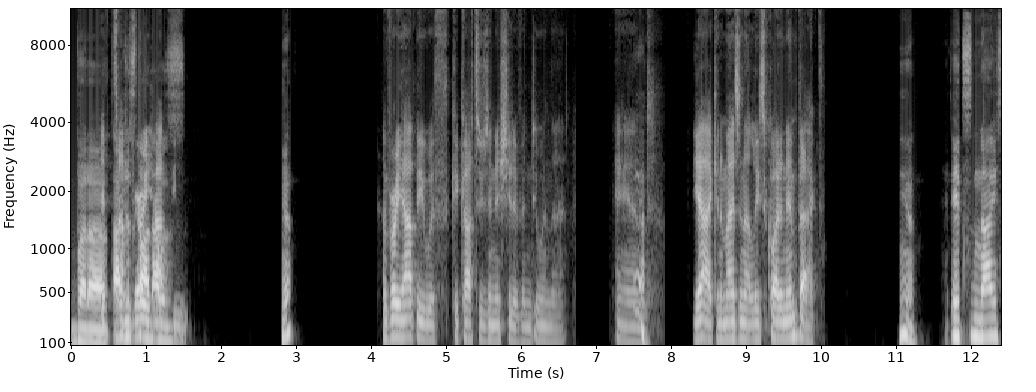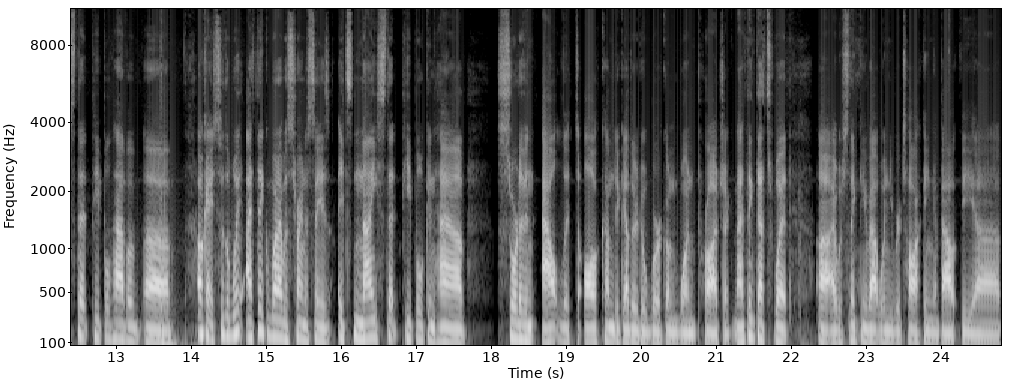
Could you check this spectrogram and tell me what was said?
but uh, It's- I just thought that happy- was Yeah. I'm very happy with Kikatsu's initiative in doing that. And yeah, I can imagine that leaves quite an impact. Yeah, it's nice that people have a uh okay so the way i think what i was trying to say is it's nice that people can have sort of an outlet to all come together to work on one project and i think that's what uh, i was thinking about when you were talking about the uh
